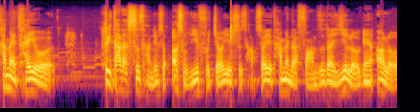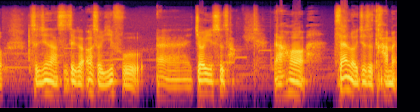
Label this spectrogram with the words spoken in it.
他们才有最大的市场就是二手衣服交易市场，所以他们的房子的一楼跟二楼实际上是这个二手衣服呃交易市场，然后三楼就是他们，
